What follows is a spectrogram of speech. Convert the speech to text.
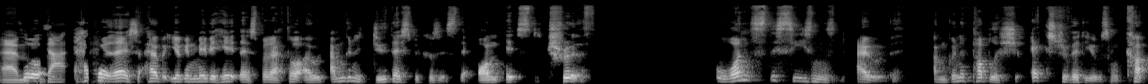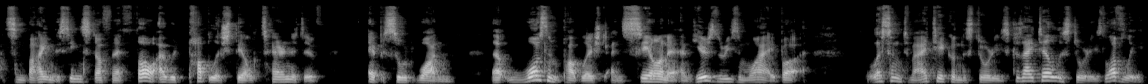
Um, so that... How about this? How about you're going to maybe hate this, but I thought I am going to do this because it's the on, it's the truth. Once the season's out, I'm going to publish extra videos and cuts and behind the scenes stuff. And I thought I would publish the alternative episode one that wasn't published and say on it. And here's the reason why. But listen to my take on the stories because I tell the stories lovely.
